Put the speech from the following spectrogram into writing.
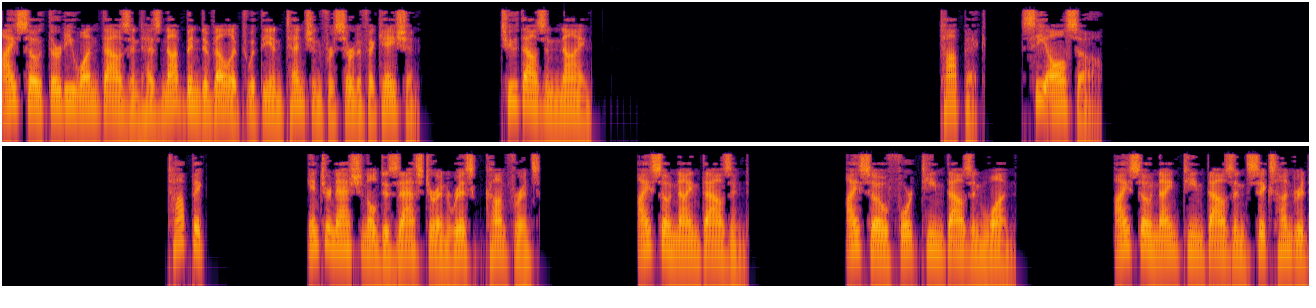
ISO 31000 has not been developed with the intention for certification. 2009 Topic. See also International Disaster and Risk Conference ISO 9000 ISO 14001 ISO 19600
